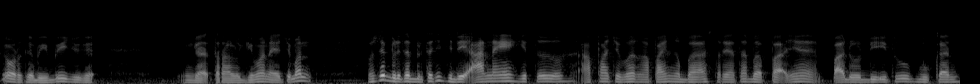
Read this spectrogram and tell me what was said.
keluarga Bibi juga nggak terlalu gimana ya. Cuman maksudnya berita-beritanya jadi aneh gitu. Apa coba ngapain ngebahas? Ternyata bapaknya Pak Dodi itu bukan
